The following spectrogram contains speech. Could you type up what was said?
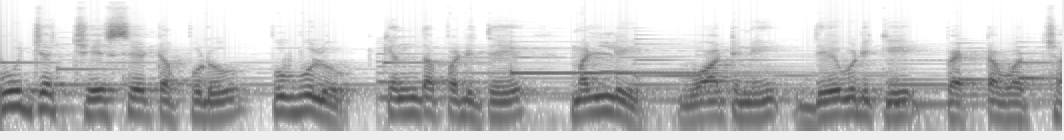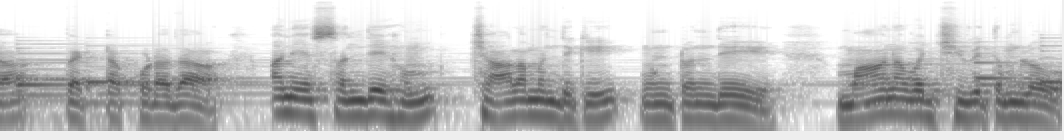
పూజ చేసేటప్పుడు పువ్వులు కింద పడితే మళ్ళీ వాటిని దేవుడికి పెట్టవచ్చా పెట్టకూడదా అనే సందేహం చాలామందికి ఉంటుంది. మానవ జీవితంలో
